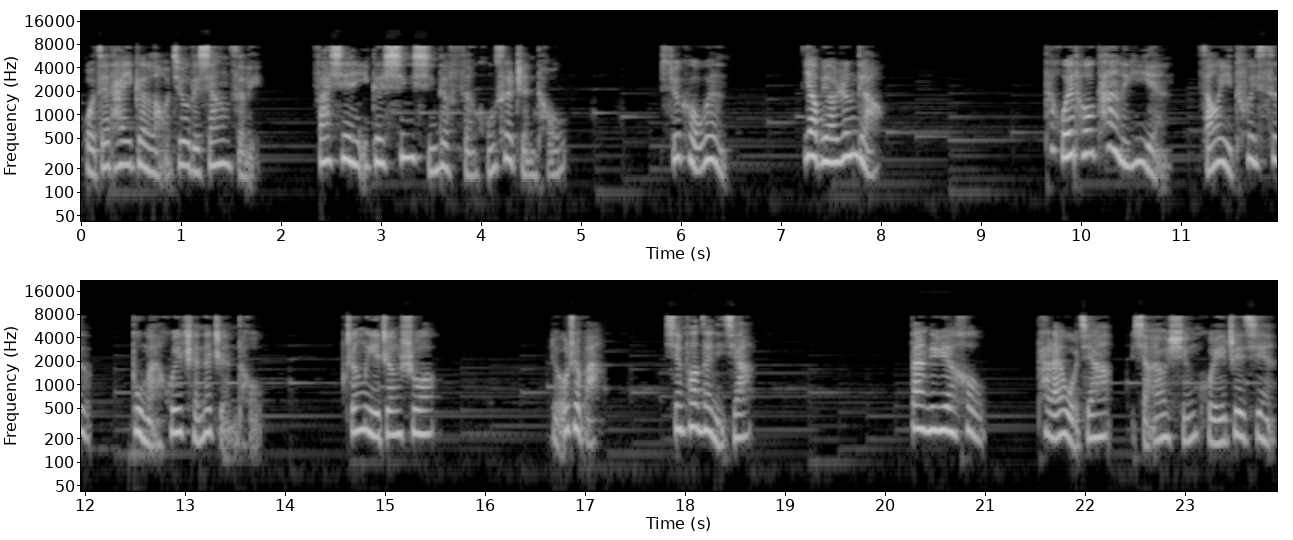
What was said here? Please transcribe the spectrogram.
我在他一个老旧的箱子里发现一个新型的粉红色枕头，随口问要不要扔掉。他回头看了一眼，早已褪色。布满灰尘的枕头，怔了一怔，说：“留着吧，先放在你家。”半个月后，他来我家，想要寻回这件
